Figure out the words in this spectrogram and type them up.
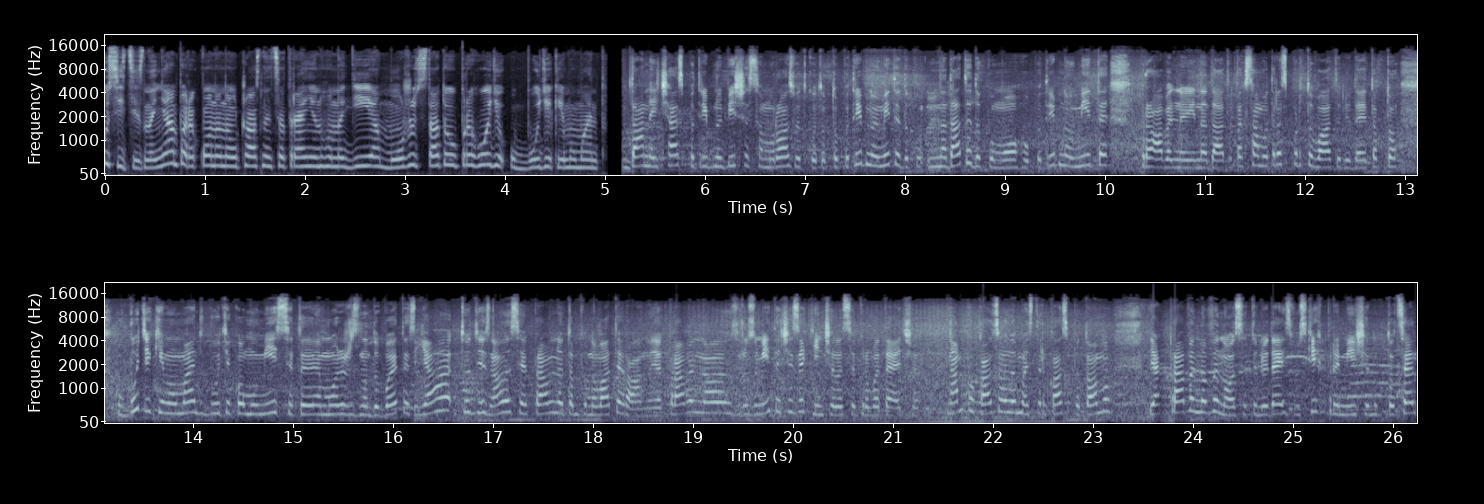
Усі ці знання, переконана учасниця тренінгу Надія, можуть стати у пригоді у будь-який момент. В даний час потрібно більше саморозвитку, тобто потрібно вміти надати допомогу, потрібно вміти правильно її надати, так само транспортувати людей. Тобто в будь-який момент, в будь-якому місці ти можеш знадобитись. Я тут дізналася, як правильно тампонувати рану, як правильно зрозуміти, чи закінчилася кровотеча. Нам показували майстер-клас по тому, як правильно виносити людей з вузьких приміщень. Тобто це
